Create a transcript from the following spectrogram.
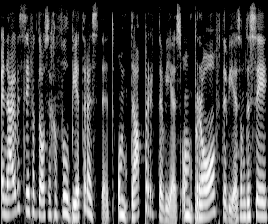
En nou besef ek daar's 'n gevoel beter as dit om dapper te wees, om braaf te wees, om te sê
